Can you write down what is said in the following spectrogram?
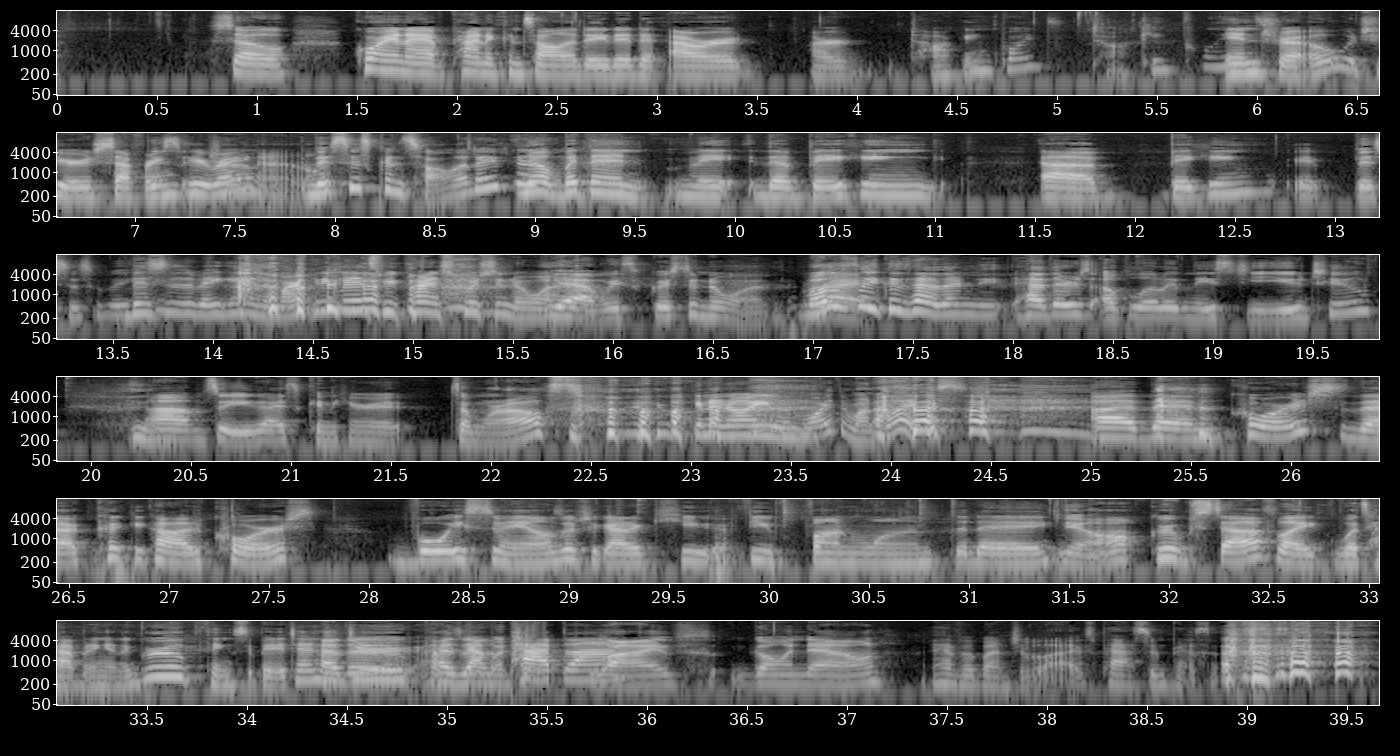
So Corey and I have kind of consolidated our our talking points Talking points. intro, which you're suffering through right now. This is consolidated? No, but then ma- the baking, uh, baking, it, Business of baking? business of baking and the marketing minutes, we kind of squished into one. Yeah, we squished into one. Mostly because Heather Heather's uploading these to YouTube, um, so you guys can hear it somewhere else. we can annoy you in more than one place. Uh, then course, the Cookie College course, voicemails, which we got a, cute, a few fun ones today. yeah. Group stuff like what's happening in the group, things to pay attention Heather to, has a the bunch of pipeline. lives going down. I have a bunch of lives, past and present.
